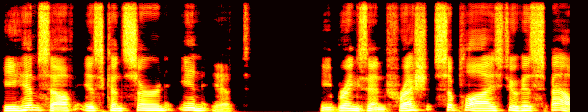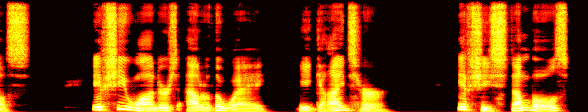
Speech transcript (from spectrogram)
he himself is concerned in it. he brings in fresh supplies to his spouse. If she wanders out of the way, he guides her. If she stumbles,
